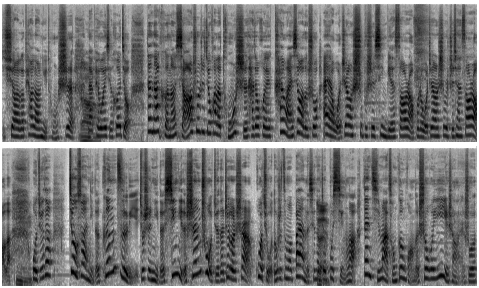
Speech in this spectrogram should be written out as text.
需要一个漂亮女同事啊。来陪我一起喝酒，但他可能想要说这句话的同时，他就会开玩笑的说，哎呀，我这样是不是性别骚扰，或者我这样是不是职权骚扰了？嗯。我觉得，就算你的根子里，就是你的心里的深处，觉得这个事儿过去我都是这么办的，现在就不行了。但起码从更广的社会意义上来说，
